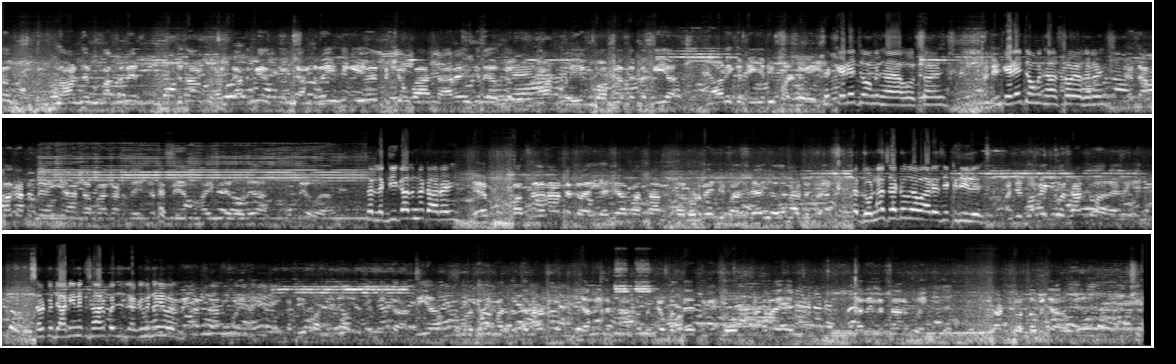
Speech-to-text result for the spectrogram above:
ਨਾਲ ਦੇ ਬੱਸ ਨੇ ਜਿੱਦਾਂ ਚੱਲ ਕੇ ਚੱਲ ਰਹੀ ਸੀਗੀ ਇਹ ਪਿੱਛੋਂ ਬਾਸ ਆ ਰਹੀ ਕਿਤੇ ਆਖਰੀ ਕੋਰਨਰ ਤੇ ਲੱਗੀ ਆ ਨਾਲ ਹੀ ਗੱਡੀ ਜਿਹੜੀ ਪਲਟ ਗਈ। ਸਰ ਕਿਹੜੇ ਚੌਂਕ 'ਚ ਆਇਆ ਹੋਸਾ ਹਾਂਜੀ। ਕਿਹੜੇ ਚੌਂਕ 'ਚ ਹਾਦਸਾ ਹੋਇਆ ਸਰ? ਇਹ ਡੱਬਾ ਕੱਟਦੇ ਹੀ ਆ ਡੱਬਾ ਕੱਟਦੇ ਜਿਹੜੇ ਮੇਨ ਹਾਈਵੇ ਰੋਡ ਆ ਉੱਤੇ ਹੋਇਆ। ਸਰ ਲੱਗੀ ਕਦ ਨਕਾਰ ਰਹੀ ਇਹ ਬੱਸ ਦੇ ਨਾਲ ਟਕਰਾਈ ਆ ਜੀ ਆ ਬੱਸ ਆ ਰੋਡਵੇਜ ਦੀ ਬੱਸ ਆ ਜੀ ਉਹਦੇ ਨਾਲ ਟਕਰਾਈ। ਤੇ ਦੋਨਾਂ ਸਾਈਡੋਂ ਤੋਂ ਆ ਰਹੇ ਸੀ ਇੱਕ ਚੀਜ਼ ਦੇ? ਹਾਂਜੀ ਦੋਨੇ ਇੱਕੋ ਸਾਈਡ ਤੋਂ ਆ ਰਹੇ ਨੇ ਸਰ ਕੋਈ ਜਾਨੀ ਨੁਕਸਾਨ ਕੋਈ ਲੱਗ ਵੀ ਨਹੀਂ ਹੋਇਆ? ਗੱਡੀ ਪਲਟ ਗਈ ਗੱਡੀ ਕਰਦੀ ਆ ਦੀ ਮਦਦ ਨਾਲ ਜਾਨੀ ਨੁਕਸਾਨ ਤੋਂ ਵਿੱਚੋਂ ਬੰਦੇ ਸੀਗੇ, ਦੋ ਖਤਰਾ ਹੈ ਜਾਨੀ ਨੁਕਸਾਨ ਕੋਈ ਨਹੀਂ ਹੈ। 60 ਤੋਂ ਬਚਾ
